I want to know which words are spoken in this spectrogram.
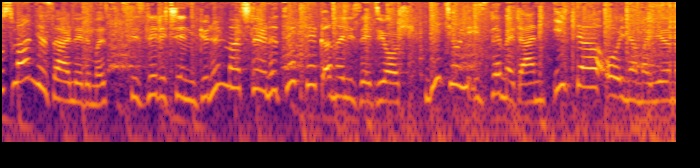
Uzman yazarlarımız sizler için günün maçlarını tek tek analiz ediyor. Videoyu izlemeden iddia oynamayın.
